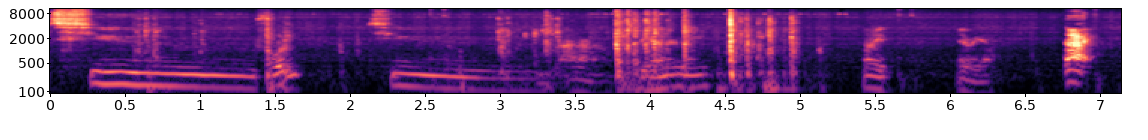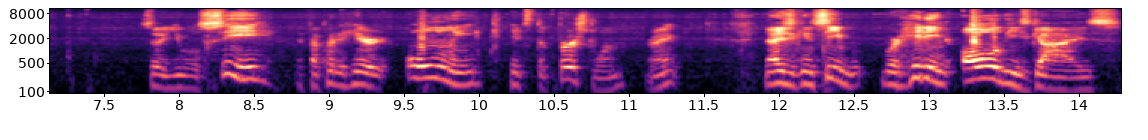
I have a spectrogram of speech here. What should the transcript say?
240? Two, I don't know, 300 maybe? How many? There we go. All right. So you will see, if I put it here, it only hits the first one, right? Now, as you can see, we're hitting all these guys,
